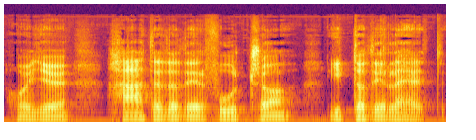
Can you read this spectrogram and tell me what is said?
hogy eh, hát ez azért furcsa, itt azért lehet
